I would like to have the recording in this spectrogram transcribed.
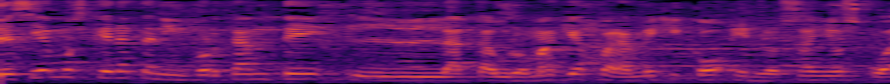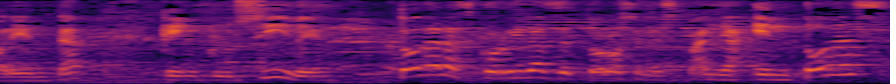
Decíamos que era tan importante la tauromaquia para México en los años 40 que inclusive todas las corridas de toros en España, en todas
